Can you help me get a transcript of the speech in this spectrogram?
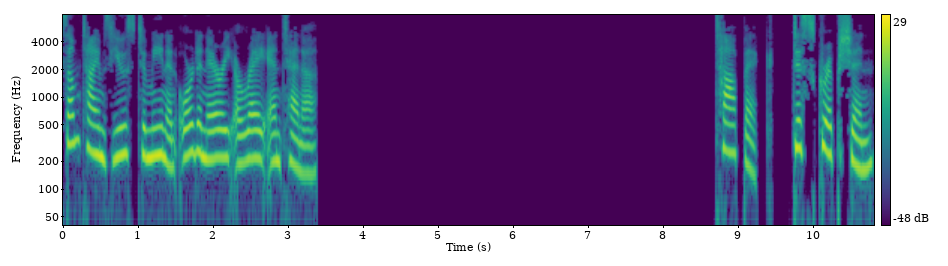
sometimes used to mean an ordinary array antenna. Topic. Description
